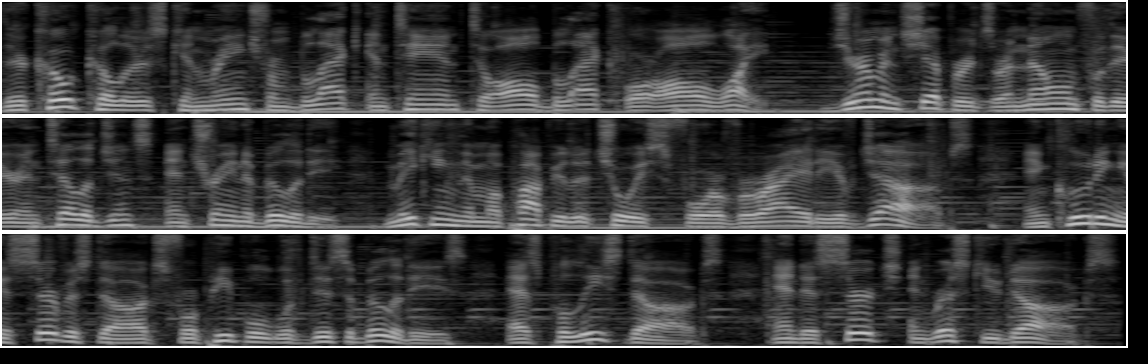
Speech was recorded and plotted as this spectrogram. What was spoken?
Their coat colors can range from black and tan to all black or all white. German Shepherds are known for their intelligence and trainability, making them a popular choice for a variety of jobs, including as service dogs for people with disabilities, as police dogs, and as search and rescue dogs.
